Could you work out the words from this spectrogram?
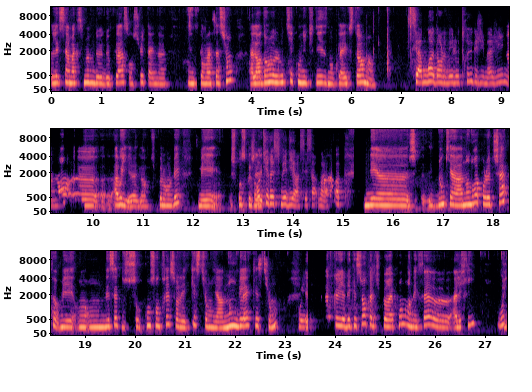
laisser un maximum de, place ensuite à une, conversation. Alors, dans l'outil qu'on utilise, donc Livestorm, c'est à moi d'enlever le truc, j'imagine. ah oui, alors tu peux l'enlever, mais je pense que j'ai… Retirer ce média, c'est ça, voilà. Hop. Mais euh, donc, il y a un endroit pour le chat, mais on, essaie de se concentrer sur les questions. Il y a un onglet questions. Oui. Peut-être qu'il y a des questions auxquelles tu peux répondre, en effet, euh, à l'écrit. Oui,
